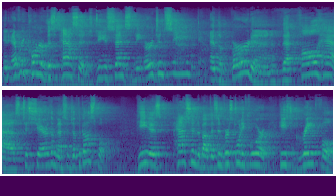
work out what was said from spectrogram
In every corner of this passage, do you sense the urgency and the burden that Paul has to share the message of the gospel? He is passionate about this. In verse 24, he's grateful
